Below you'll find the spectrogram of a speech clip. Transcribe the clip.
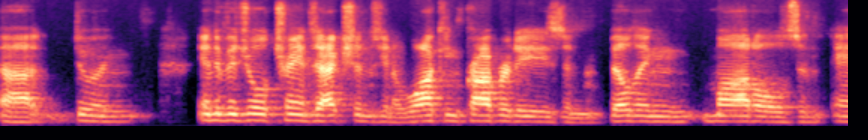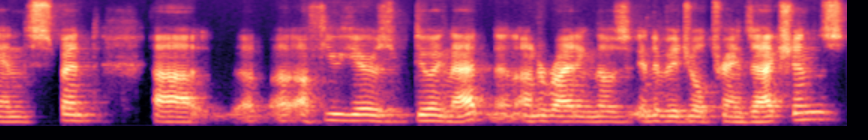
uh, doing individual transactions, you know, walking properties and building models, and and spent uh, a, a, few years doing that and underwriting those individual transactions.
